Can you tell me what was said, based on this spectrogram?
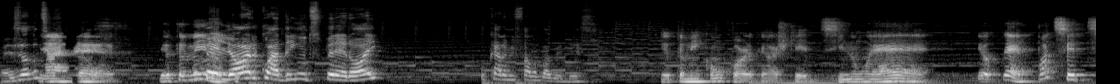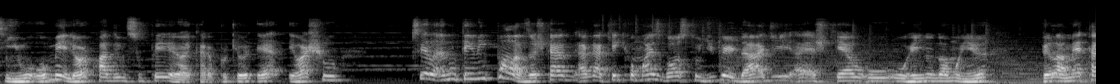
Mas eu não ah, é. Eu também. O melhor quadrinho de super-herói. O cara me fala um bagulho desse. Eu também concordo. Eu acho que se não é. Eu, é, pode ser sim o, o melhor quadrinho de super-herói, cara. Porque eu, é, eu acho. Sei lá, eu não tenho nem palavras. Acho que a HQ que eu mais gosto de verdade, é, acho que é o, o Reino do Amanhã pela meta,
